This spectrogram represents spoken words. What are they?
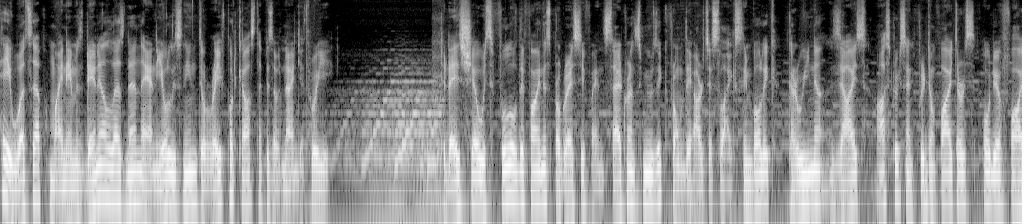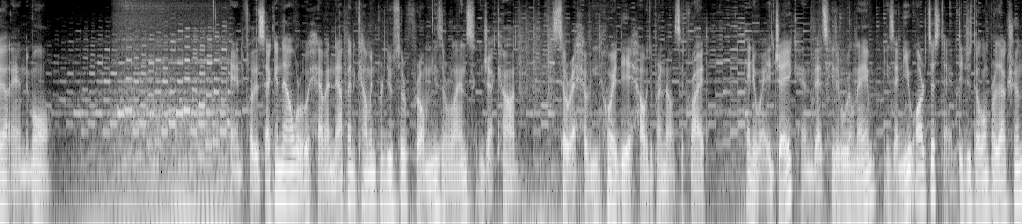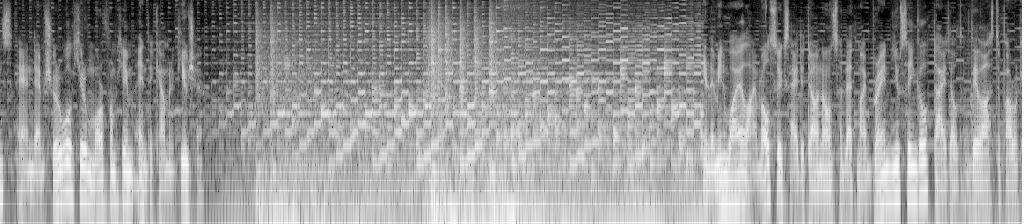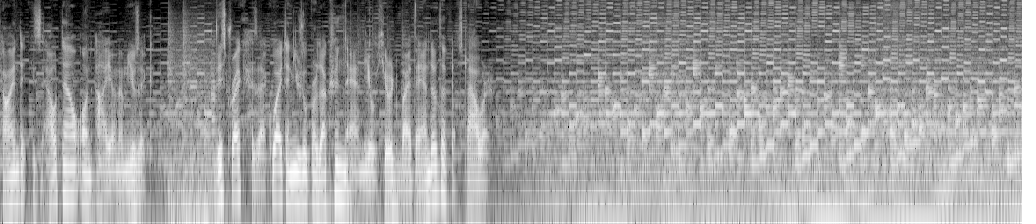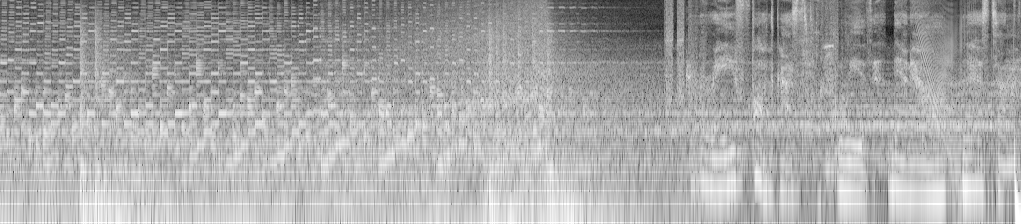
Hey, what's up? My name is Daniel Lesden, and you're listening to Rave Podcast episode 93. Today's show is full of the finest progressive and psytrance music from the artists like Symbolic, Karina, Zyce, Astrix and Freedom Fighters, Audiophile, and more. And for the second hour, we have an up and coming producer from Netherlands, Jack Khan. Sorry, I have no idea how to pronounce it right. Anyway, Jake, and that's his real name, is a new artist at Digital Om Productions, and I'm sure we'll hear more from him in the coming future. In the meanwhile, I'm also excited to announce that my brand new single, titled The Last of Our Kind, is out now on Iono Music. This track has a quite unusual production, and you'll hear it by the end of the first hour. With Daniel Lesden.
